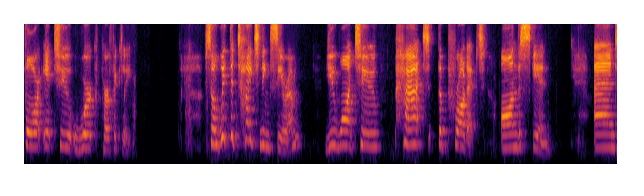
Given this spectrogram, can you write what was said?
for it to work perfectly. So with the tightening serum, you want to pat the product on the skin. And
